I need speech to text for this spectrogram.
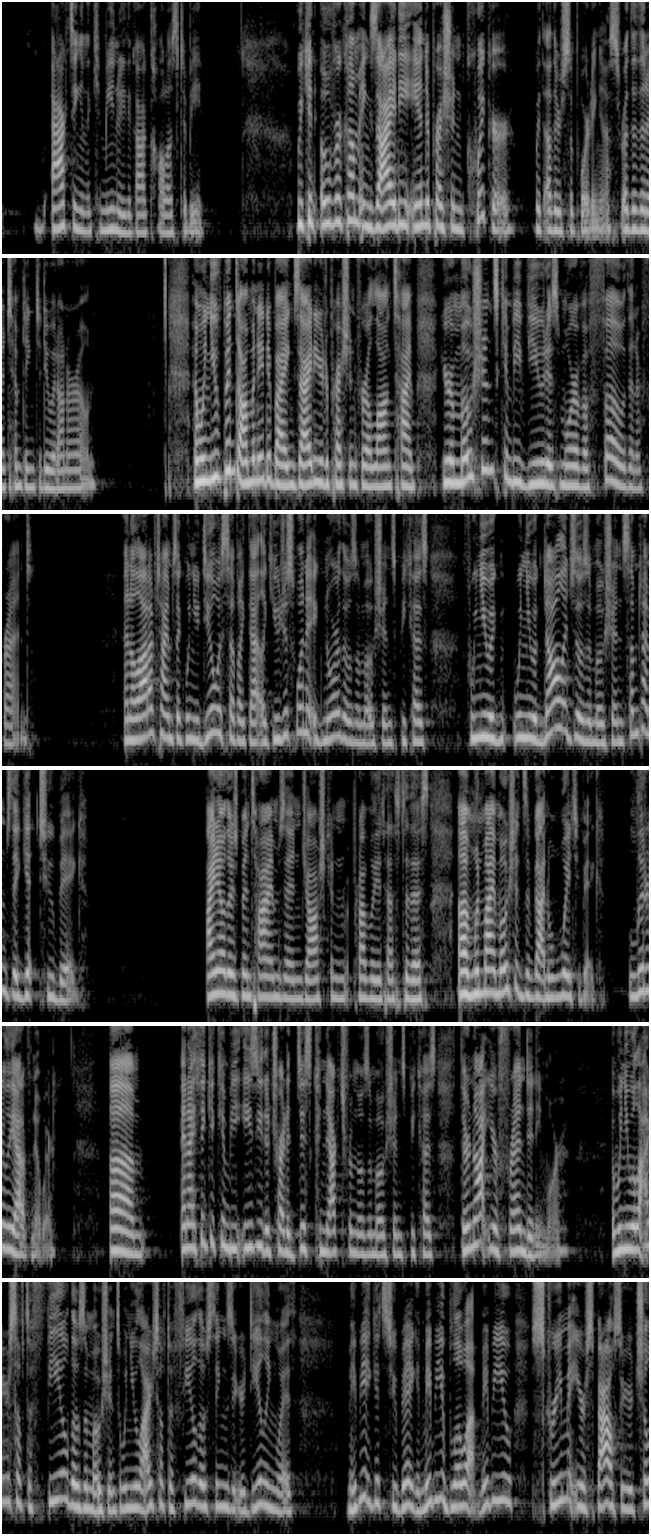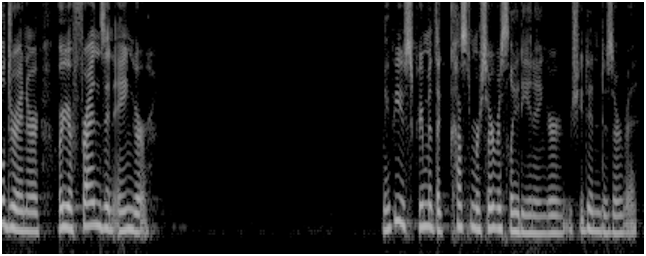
acting in the community that God called us to be. We can overcome anxiety and depression quicker with others supporting us rather than attempting to do it on our own. And when you've been dominated by anxiety or depression for a long time, your emotions can be viewed as more of a foe than a friend. And a lot of times, like when you deal with stuff like that, like you just want to ignore those emotions because when you when you acknowledge those emotions, sometimes they get too big. I know there's been times, and Josh can probably attest to this, um, when my emotions have gotten way too big, literally out of nowhere. Um, and I think it can be easy to try to disconnect from those emotions because they're not your friend anymore. And when you allow yourself to feel those emotions, when you allow yourself to feel those things that you're dealing with, maybe it gets too big and maybe you blow up. Maybe you scream at your spouse or your children or, or your friends in anger. Maybe you scream at the customer service lady in anger she didn't deserve it.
